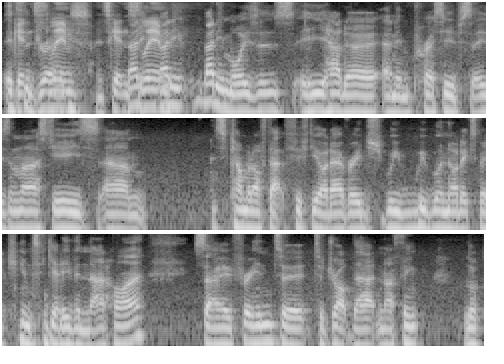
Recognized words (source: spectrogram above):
it's, getting the slim. It's getting Matty, slim. Matty, Matty Moises, he had a, an impressive season last year. He's um, he's coming off that fifty odd average. We we were not expecting him to get even that high. So for him to to drop that, and I think, look,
